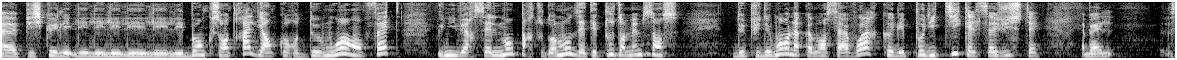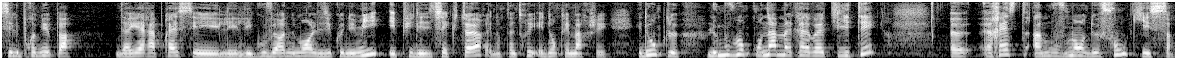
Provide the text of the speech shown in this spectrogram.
euh, puisque les, les, les, les, banques centrales, il y a encore deux mois en fait, universellement, partout dans le monde, elles étaient tous dans le même sens depuis deux mois, on a commencé à voir que les politiques, elles s'ajustaient. Eh ben, c'est le premier pas. Derrière, après, c'est les, gouvernements, les économies, et puis les secteurs, et donc, et donc les marchés. Et donc, le, mouvement qu'on a, malgré la volatilité, euh, reste un mouvement de fond qui est sain.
